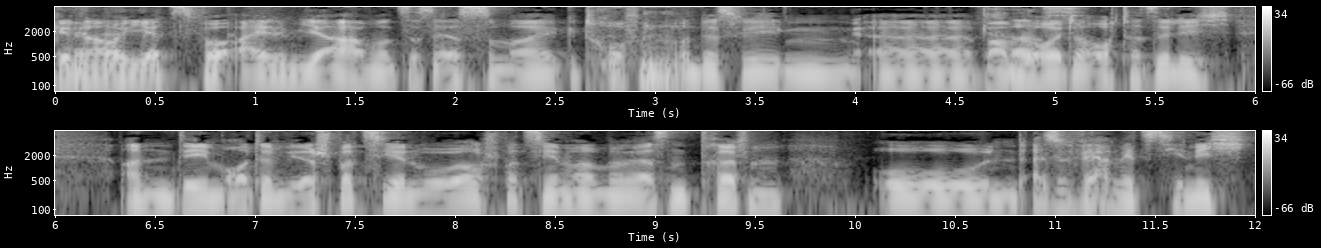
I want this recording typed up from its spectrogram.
genau, jetzt vor einem Jahr haben wir uns das erste Mal getroffen und deswegen äh, waren Krass. wir heute auch tatsächlich an dem Ort dann wieder spazieren, wo wir auch spazieren waren beim ersten Treffen. Und also wir haben jetzt hier nicht,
